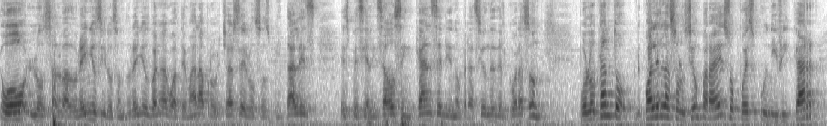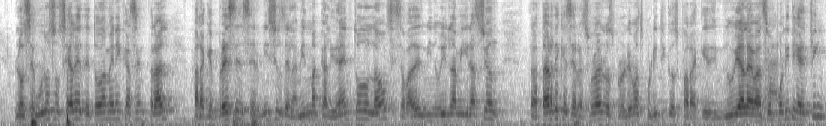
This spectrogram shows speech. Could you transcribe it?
o los salvadoreños y los hondureños van a Guatemala a aprovecharse de los hospitales especializados en cáncer y en operaciones del corazón. Por lo tanto, ¿cuál es la solución para eso? Pues unificar los seguros sociales de toda América Central para que presten servicios de la misma calidad en todos lados y se va a disminuir la migración tratar de que se resuelvan los problemas políticos para que disminuya la evasión política, en fin,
